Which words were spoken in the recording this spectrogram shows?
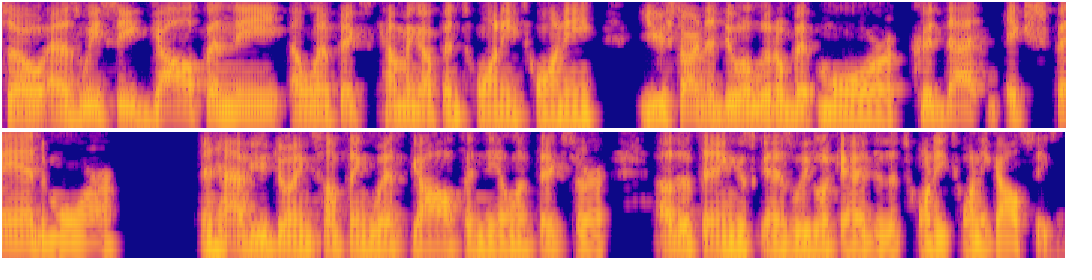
So as we see golf in the Olympics coming up in 2020, you starting to do a little bit more. Could that expand more and have you doing something with golf in the Olympics or other things as we look ahead to the 2020 golf season?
